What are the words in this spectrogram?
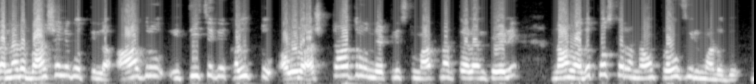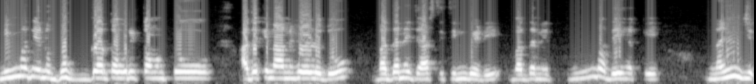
ಕನ್ನಡ ಭಾಷೆನೇ ಗೊತ್ತಿಲ್ಲ. ಆದ್ರೂ ಇತ್ತೀಚೆಗೆ ಕಲ್ತು, ಅವಳು ಅಷ್ಟಾದ್ರೂ ಒಂದು ಅಟ್ಲೀಸ್ಟ್ ಮಾತನಾಡ್ತಾಳೆ ಅಂತ ಹೇಳಿ ನಾವು ಅದಕ್ಕೋಸ್ಕರ ನಾವು ಪ್ರೌಡ್ ಫೀಲ್ ಮಾಡೋದು. ನಿಮ್ಮದೇನು ಬುಗ್ ಅಂತ ಉರಿತಾ ಉಂಟು? ಅದಕ್ಕೆ ನಾನು ಹೇಳುದು, ಬದನೆ ಜಾಸ್ತಿ ತಿನ್ಬೇಡಿ. ಬದನೆ ತುಂಬಾ ದೇಹಕ್ಕೆ ನಂಜು,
